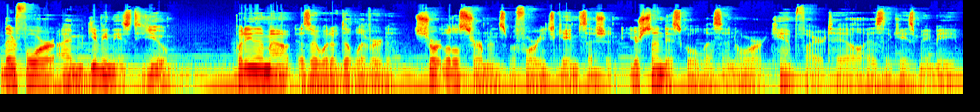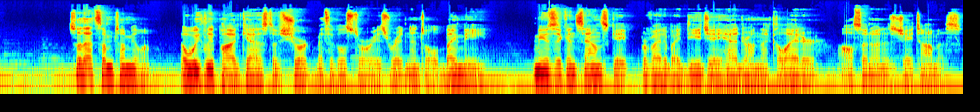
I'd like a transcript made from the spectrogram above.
therefore, I'm giving these to you putting them out as I would have delivered short little sermons before each game session, your Sunday school lesson, or campfire tale, as the case may be. So that's Untumulum, a weekly podcast of short mythical stories written and told by me, music and soundscape provided by DJ Hadron the Collider, also known as Jay Thomas.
